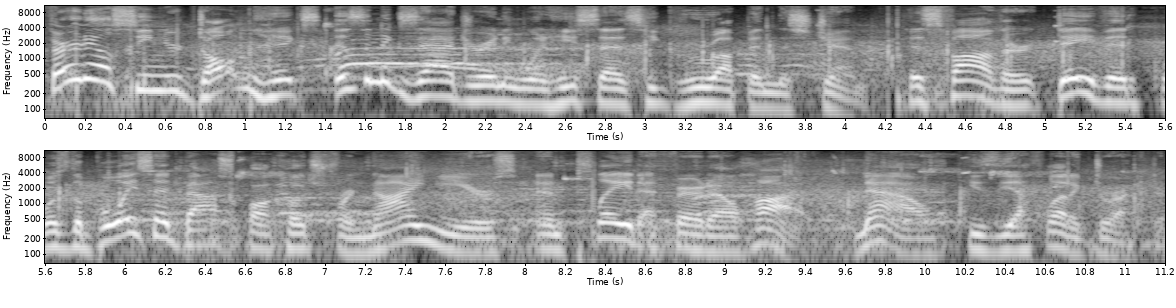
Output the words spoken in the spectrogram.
Fairdale senior Dalton Hicks isn't exaggerating when he says he grew up in this gym. His father, David, was the boys' head basketball coach for nine years and played at Fairdale High. Now he's the athletic director.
